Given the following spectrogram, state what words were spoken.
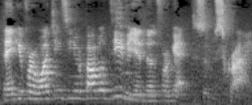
Thank you for watching Senior Pablo TV and don't forget to subscribe.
